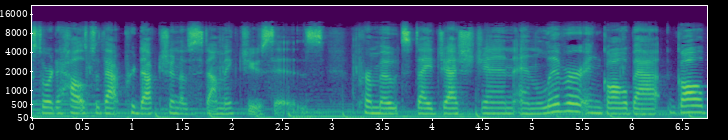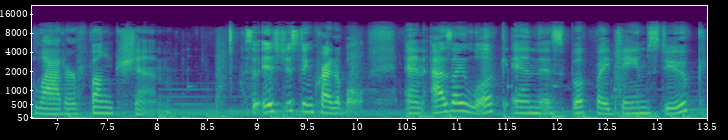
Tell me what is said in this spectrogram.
sort of helps with that production of stomach juices, promotes digestion and liver and gallba- gallbladder function. So it's just incredible. And as I look in this book by James Duke,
